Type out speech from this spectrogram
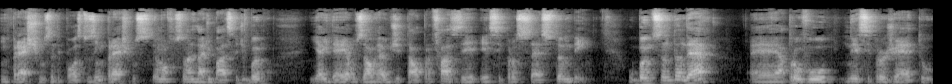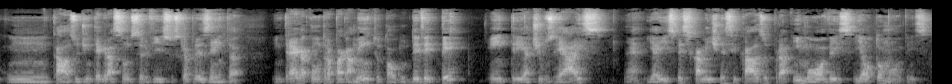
empréstimos, né, depósitos e empréstimos, é uma funcionalidade básica de banco e a ideia é usar o Real Digital para fazer esse processo também. O Banco Santander é, aprovou nesse projeto um caso de integração de serviços que apresenta entrega contra pagamento, tal do DVP, entre ativos reais, né, e aí especificamente nesse caso para imóveis e automóveis.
